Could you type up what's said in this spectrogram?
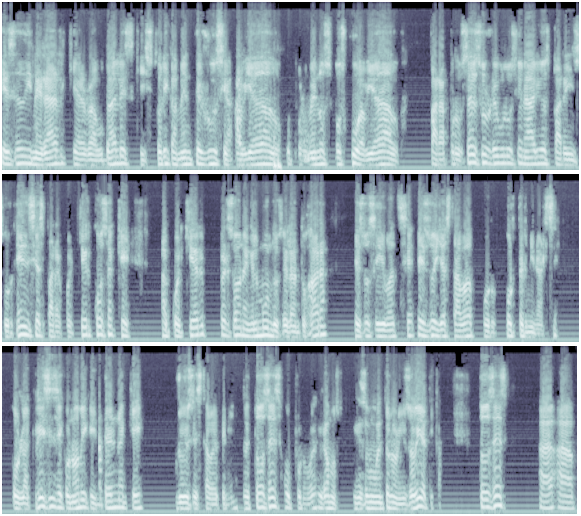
ese dineral que a raudales que históricamente Rusia había dado, o por lo menos Moscú había dado, para procesos revolucionarios, para insurgencias, para cualquier cosa que a cualquier persona en el mundo se le antojara, eso, se iba, eso ya estaba por, por terminarse, por la crisis económica interna que Rusia estaba teniendo. Entonces, o por, digamos, en ese momento la Unión Soviética. Entonces, a, a,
